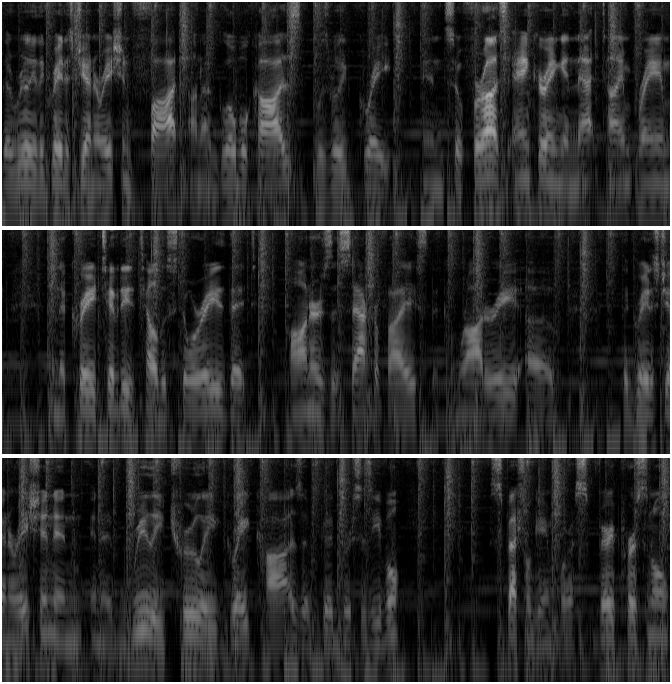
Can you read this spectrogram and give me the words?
the really the greatest generation fought on a global cause was really great. And so for us, anchoring in that time frame and the creativity to tell the story that honors the sacrifice, the camaraderie of the greatest generation in, in a really, truly great cause of good versus evil. Special game for us. Very personal,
